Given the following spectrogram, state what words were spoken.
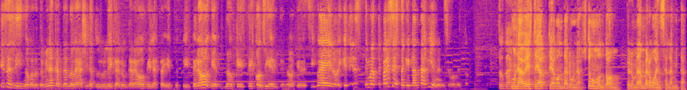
Eso es lindo cuando terminás cantando la gallina turuleca en un karaoke, y la está- y- y- pero que, no, que estés consciente, ¿no? Que decís, bueno, y que tienes, te, te parece hasta que cantás bien en ese momento. Total. Una vez te, voy a- te voy a contar una. Yo tengo un montón, pero me dan vergüenza en la mitad,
